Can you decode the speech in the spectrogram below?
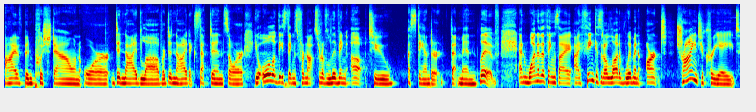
I've been pushed down or denied love or denied acceptance or you know all of these things for not sort of living up to a standard that men live. And one of the things I, I think is that a lot of women aren't trying to create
